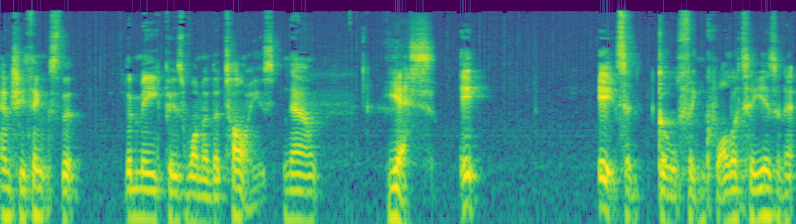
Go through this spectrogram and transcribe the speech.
and she thinks that the Meep is one of the toys. Now, yes. it it's a golfing quality, isn't it,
